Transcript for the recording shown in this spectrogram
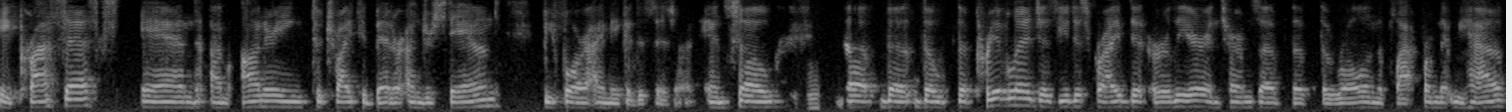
a process and I'm honoring to try to better understand before I make a decision. And so mm-hmm. the the the the privilege as you described it earlier in terms of the the role and the platform that we have,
